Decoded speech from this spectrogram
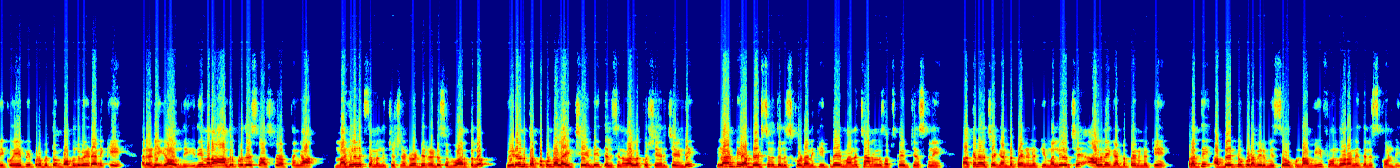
మీకు ఏపీ ప్రభుత్వం డబ్బులు వేయడానికి రెడీగా ఉంది. ఇది మన ఆంధ్రప్రదేశ్ రాష్ట్ర వ్యాప్తంగా మహిళలకు సంబంధించి వచ్చినటువంటి రెండు శుభవార్తలు. వీడియోను తప్పకుండా లైక్ చేయండి తెలిసిన వాళ్ళకు షేర్ చేయండి. ఇలాంటి అప్డేట్స్ను తెలుసుకోవడానికి ఇప్పుడే మన ఛానల్ను సబ్స్క్రైబ్ చేసుకుని పక్కనే వచ్చే గంట పైన నొక్కి మళ్ళీ వచ్చే ఆలనే గంట పైన నొక్కి ప్రతి అప్డేట్ను కూడా మీరు మిస్ అవ్వకుండా మీ ఫోన్ ద్వారానే తెలుసుకోండి.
